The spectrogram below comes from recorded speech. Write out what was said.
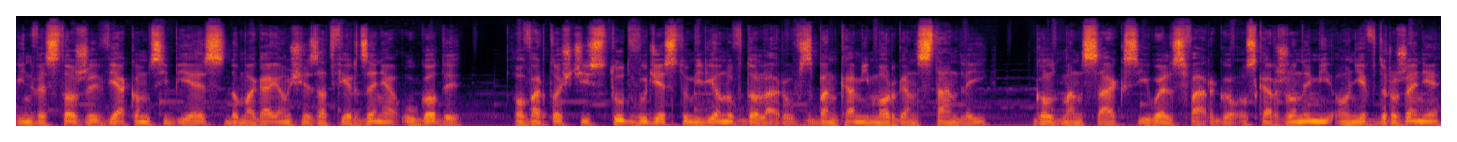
Inwestorzy Viacom CBS domagają się zatwierdzenia ugody o wartości 120 milionów dolarów z bankami Morgan Stanley, Goldman Sachs i Wells Fargo oskarżonymi o niewdrożenie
